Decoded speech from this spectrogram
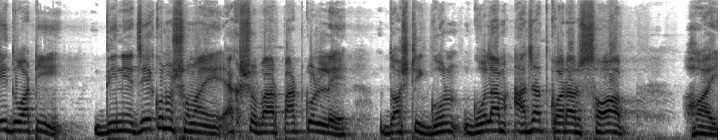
এই দোয়াটি দিনে যে কোনো সময়ে একশো বার পাঠ করলে দশটি গোলাম আজাদ করার সব হয়।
